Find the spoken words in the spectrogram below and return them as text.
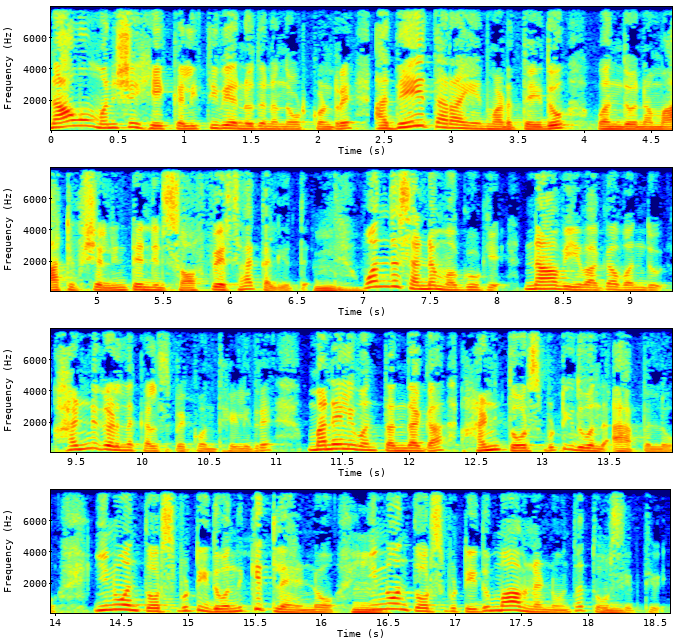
ನಾವು ಮನುಷ್ಯ ಹೇಗೆ ಕಲಿತೀವಿ ಅನ್ನೋದನ್ನ ನೋಡ್ಕೊಂಡ್ರೆ ಅದೇ ತರ ಏನ್ ಮಾಡುತ್ತೆ ಇದು? ಒಂದು ನಮ್ಮ ಆರ್ಟಿಫಿಷಿಯಲ್ ಇಂಟೆಲಿಜೆನ್ಸ್ ಸಾಫ್ಟ್ವೇರ್ ಸಹ ಕಲಿಯುತ್ತೆ. ಒಂದು ಸಣ್ಣ ಮಗುಗೆ ನಾವು ಇವಾಗ ಒಂದು ಹಣ್ಣುಗಳನ್ನ ಕಲಿಸ್ಬೇಕು ಅಂತ ಹೇಳಿದ್ರೆ, ಮನೇಲಿ ಒಂದ್ ತಂದಾಗ ಹಣ್ಣು ತೋರಿಸ್ಬಿಟ್ಟು ಇದು ಒಂದು ಆಪಲ್ ಇನ್ನೊಂದು ತೋರಿಸ್ಬಿಟ್ಟು ಇದು ಒಂದು ಕಿತ್ಲೆ ಹಣ್ಣು, ಇನ್ನೊಂದು ತೋರಿಸ್ಬಿಟ್ಟು ಇದು ಮಾವಿನ ಹಣ್ಣು ಅಂತ ತೋರಿಸಿರ್ತೀವಿ.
